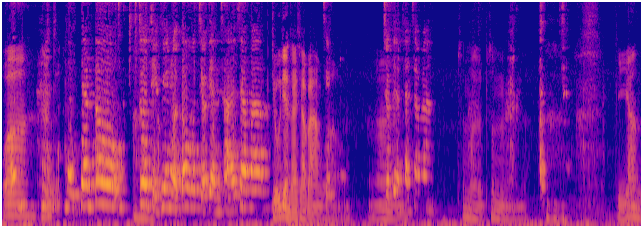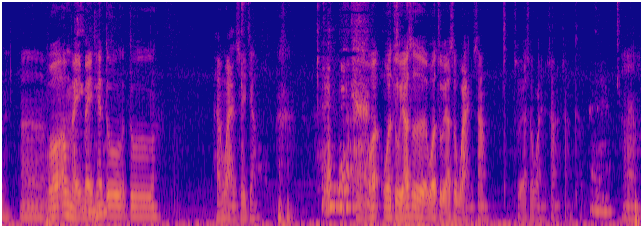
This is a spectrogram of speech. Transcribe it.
哇！每天都做几天，我都九点才下班。九点才下班，哇！九点才下班。这么这么忙的，一样的。嗯，我每每天都都很晚睡觉。我我主要是我主要是晚上，主要是晚上上课。嗯。嗯。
